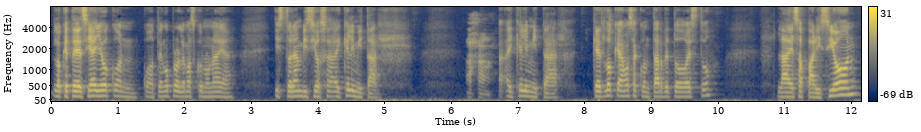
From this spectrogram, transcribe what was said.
Lo que te decía yo con cuando tengo problemas con una historia ambiciosa, hay que limitar. Ajá. Hay que limitar. ¿Qué es lo que vamos a contar de todo esto? La desaparición.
